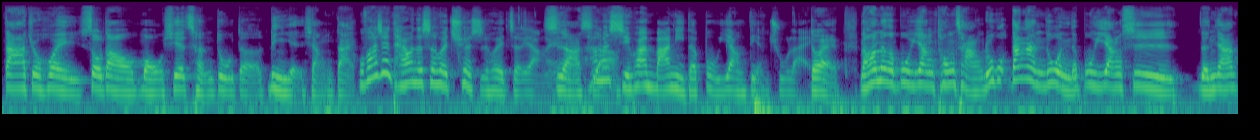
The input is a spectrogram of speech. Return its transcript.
大家就会受到某些程度的另眼相待。我发现台湾的社会确实会这样、欸，是啊是啊他们喜欢把你的不一样点出来。对，然后那个不一样，通常如果当然，如果你的不一样是人家。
